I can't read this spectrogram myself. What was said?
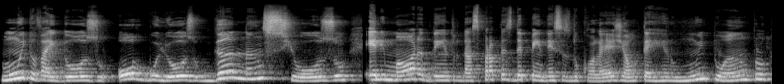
muito vaidoso, orgulhoso, ganancioso. Ele mora dentro das próprias dependências do colégio, é um terreno muito amplo,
